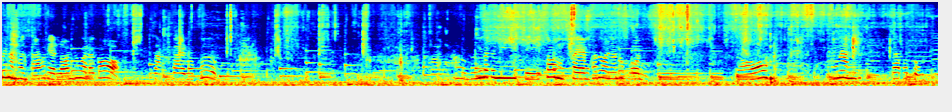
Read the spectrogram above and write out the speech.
ไม่ทันตอนเช้าเพราะแดดร้อนด้วยแล้วก็สั่งไตมาเพิ่มทรายมาเพิ่มตรงนี้เราจะมีสีส้มแซมเขาด้วยนะทุกคนเดี๋ยวข้างหน้านี้จะผสมสี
